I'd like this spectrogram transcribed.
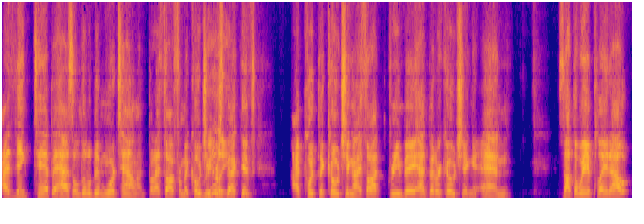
I think Tampa has a little bit more talent. But I thought from a coaching really? perspective, I put the coaching, I thought Green Bay had better coaching. And it's not the way it played out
